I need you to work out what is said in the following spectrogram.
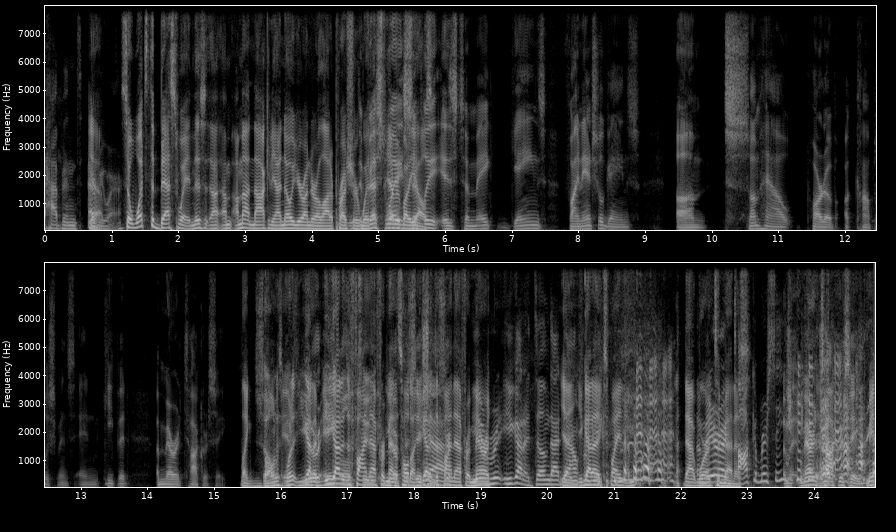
happens yeah. everywhere. So what's the best way? And this, I- I'm I'm not knocking you. I know you're under a lot of pressure the with best way everybody else. simply is to make gains, financial gains, um, somehow part of accomplishments and keep it a meritocracy. Like So bonus. What you got to you're got to define to- that for your minutes. Hold on, you got to position- define that for You merit. You, got to dumb that Yeah, down. you for got to me. explain that word to menace. Meritocracy? meritocracy Meaning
